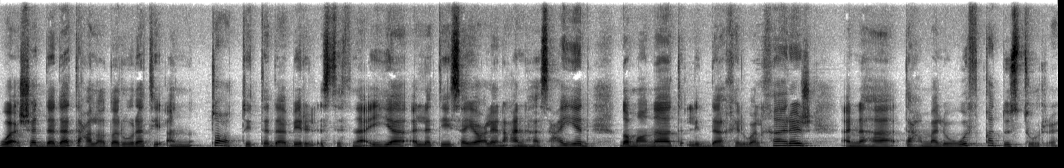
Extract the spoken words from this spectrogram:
وشددت على ضرورة أن تعطي التدابير الاستثنائية التي سيعلن عنها سعيد ضمانات للداخل والخارج أنها تعمل وفق الدستور.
